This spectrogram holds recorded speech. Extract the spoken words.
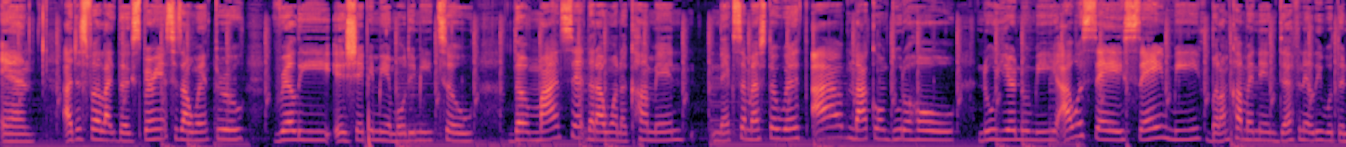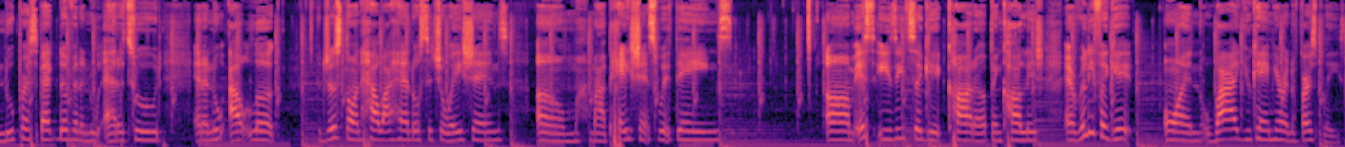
And I just felt like the experiences I went through really is shaping me and molding me to the mindset that I want to come in next semester with. I'm not gonna do the whole new year, new me. I would say same me, but I'm coming in definitely with a new perspective and a new attitude and a new outlook just on how I handle situations, um, my patience with things. Um, it's easy to get caught up in college and really forget on why you came here in the first place.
